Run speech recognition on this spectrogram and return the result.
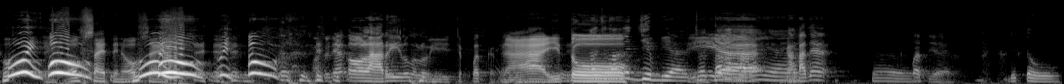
Hui. Offside ini offside. Maksudnya kalau lari lu kalau lebih cepet kan. Nah itu. Kan nge-gym dia, iya. kan makanya. Ngangkatnya Eh, cepet ya. gitu.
